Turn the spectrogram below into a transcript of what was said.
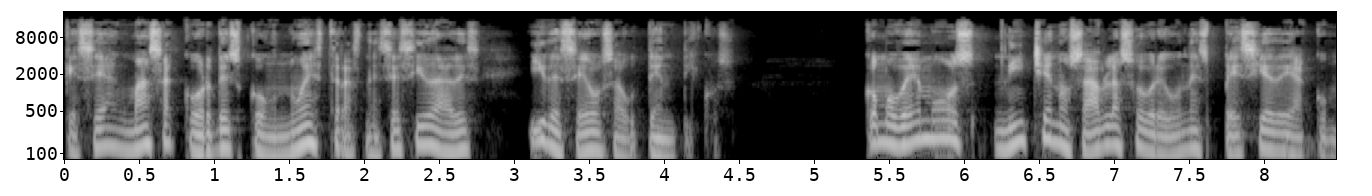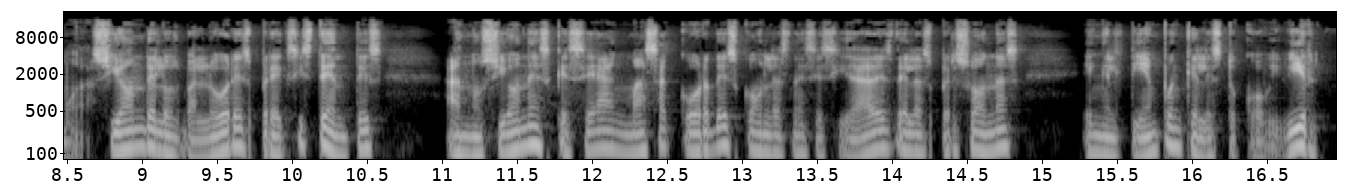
que sean más acordes con nuestras necesidades y deseos auténticos. Como vemos, Nietzsche nos habla sobre una especie de acomodación de los valores preexistentes a nociones que sean más acordes con las necesidades de las personas en el tiempo en que les tocó vivir.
